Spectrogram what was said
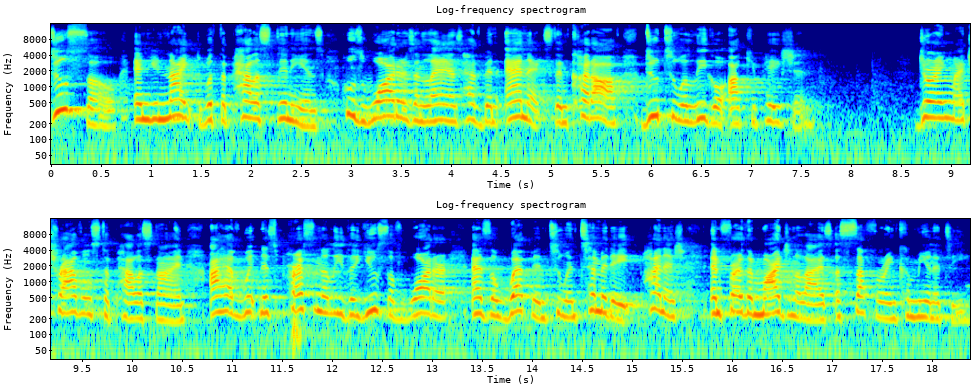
do so and unite with the Palestinians whose waters and lands have been annexed and cut off due to illegal occupation. During my travels to Palestine, I have witnessed personally the use of water as a weapon to intimidate, punish, and further marginalize a suffering community.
